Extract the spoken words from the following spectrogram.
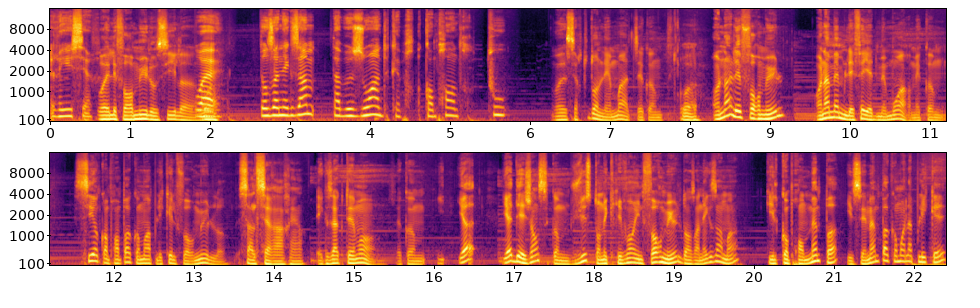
réussir. Ouais, les formules aussi, là. Ouais. Dans un examen, tu as besoin de compre- comprendre tout. Ouais, surtout dans les maths, c'est comme. Ouais. On a les formules, on a même les feuilles de mémoire, mais comme. Si on comprend pas comment appliquer le formule, là, Ça ne sert à rien. exactement. C'est comme. Il y a, y a des gens, c'est comme juste en écrivant une formule dans un examen, qu'ils comprennent même pas, ils savent même pas comment l'appliquer,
